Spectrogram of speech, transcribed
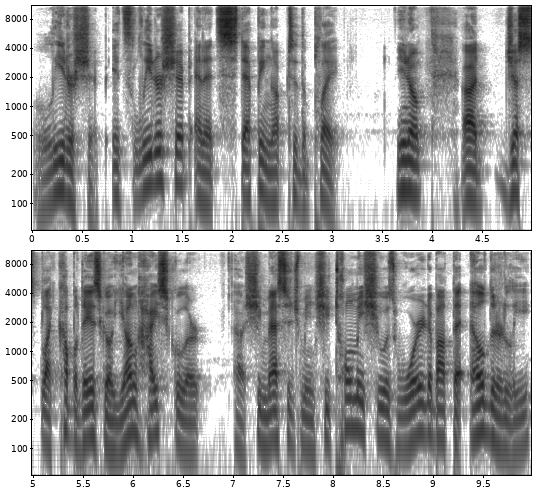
leadership. It's leadership and it's stepping up to the plate. You know, uh, just like a couple days ago, young high schooler, uh, she messaged me and she told me she was worried about the elderly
